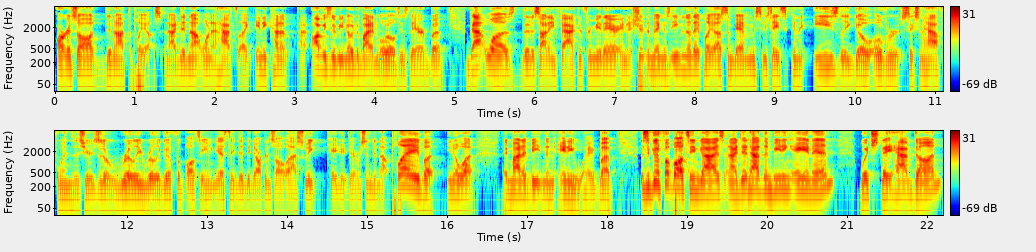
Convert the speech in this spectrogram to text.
Arkansas did not have to play us, and I did not want to have to like any kind of uh, obviously there'd be no divided loyalties there, but that was the deciding factor for me there, and it shouldn't have been because even though they play us and Bama, Mississippi State's going to easily go over six and a half wins this year. This is a really really good football team, and yes, they did beat Arkansas last week. KJ Jefferson did not play, but you know what? They might have beaten them anyway. But it's a good football team, guys, and I did have them beating A and M, which they have done.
